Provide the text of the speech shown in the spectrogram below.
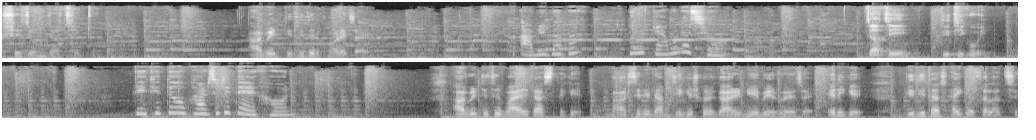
সেজন্য যাচ্ছি একটু। আবির তিথিদের ঘরে যায়। আবির বাবা তুমি কেমন আছো? চাচি তিথি কই? তিথি তো ভার্সিটিতে এখন। আবির তিথির মায়ের কাছ থেকে ভার্সিটির নাম জিজ্ঞেস করে গাড়ি নিয়ে বের হয়ে যায়। এদিকে তিথি তার সাইকেল চালাচ্ছে।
